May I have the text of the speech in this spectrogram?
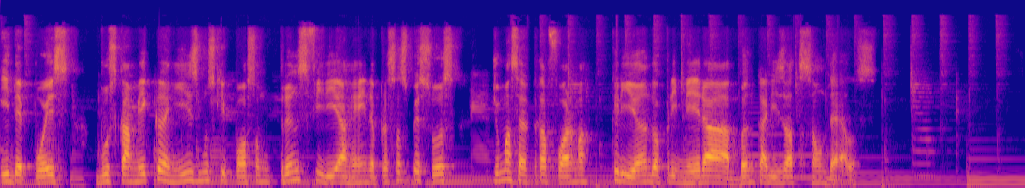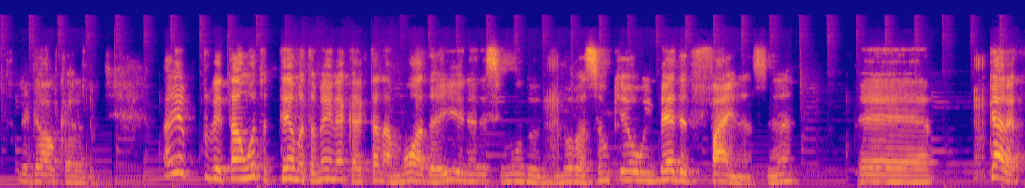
E depois buscar mecanismos que possam transferir a renda para essas pessoas, de uma certa forma, criando a primeira bancarização delas. Legal, cara. Aí aproveitar um outro tema também, né, cara, que está na moda aí, né, nesse mundo de inovação, que é o embedded finance, né? É... Cara,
